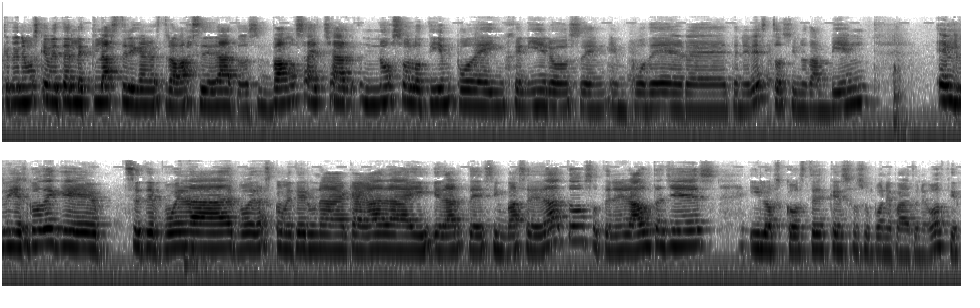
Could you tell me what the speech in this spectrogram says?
que tenemos que meterle clustering a nuestra base de datos. Vamos a echar no solo tiempo de ingenieros en, poder eh, tener esto, sino también el riesgo de que se te pueda puedas cometer una cagada y quedarte sin base de datos o tener outages y los costes que eso supone para tu negocio.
